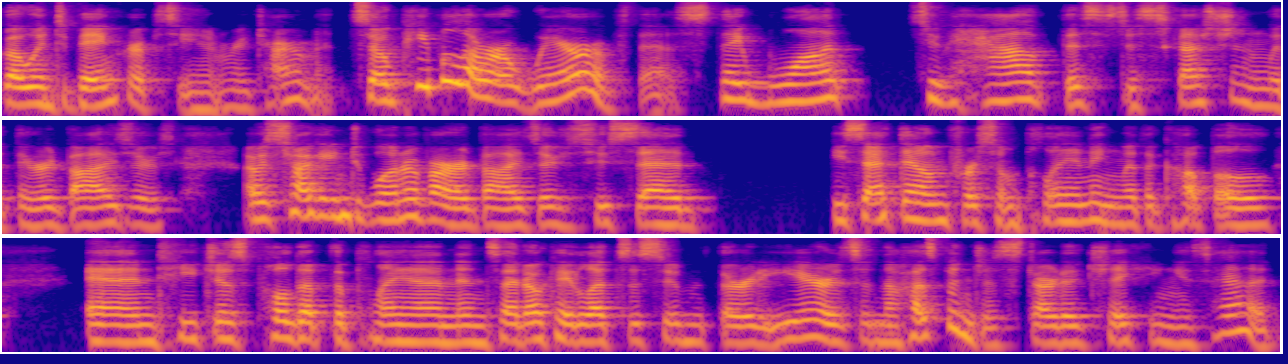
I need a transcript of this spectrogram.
go into bankruptcy and retirement. So people are aware of this. They want to have this discussion with their advisors. I was talking to one of our advisors who said he sat down for some planning with a couple and he just pulled up the plan and said, okay, let's assume 30 years. And the husband just started shaking his head.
